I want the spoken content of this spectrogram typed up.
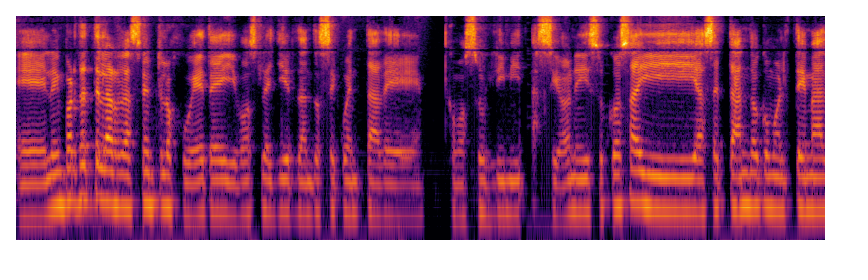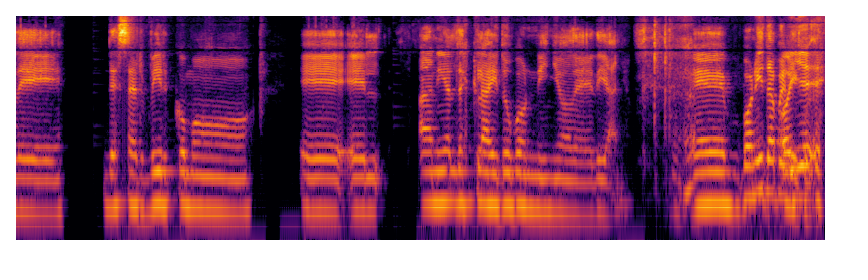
eh, lo importante es la relación entre los juguetes y Buzz Lightyear dándose cuenta de como sus limitaciones y sus cosas y aceptando como el tema de, de servir como eh, el, a nivel de esclavitud para un niño de 10 años. Eh, bonita película. Oye,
